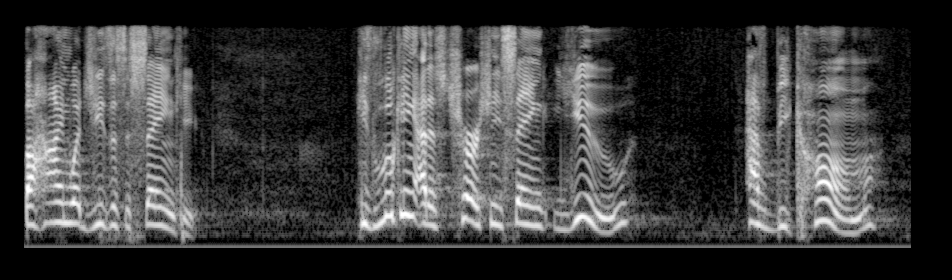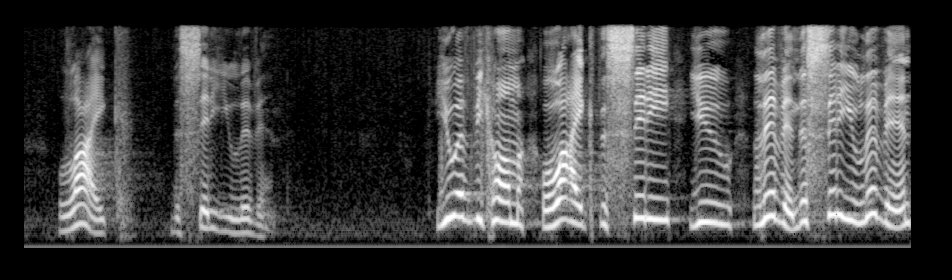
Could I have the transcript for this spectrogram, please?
behind what Jesus is saying here. He's looking at his church and he's saying, You have become like the city you live in. You have become like the city you live in. This city you live in,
